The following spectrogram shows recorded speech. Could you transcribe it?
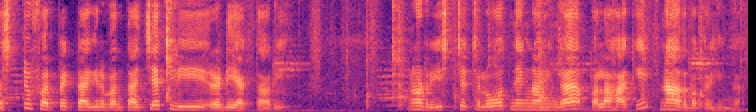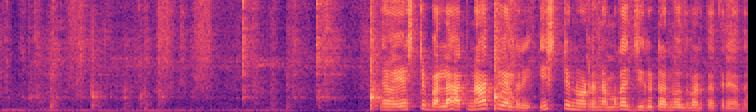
ಅಷ್ಟು ಪರ್ಫೆಕ್ಟ್ ಆಗಿರುವಂಥ ಚಕ್ಲಿ ರೆಡಿ ಆಗ್ತಾವೆ ರೀ ನೋಡಿರಿ, ಇಷ್ಟು ಚಲೋ ಹೊತ್ನಾಗ ನಾವು ಹಿಂಗೆ ಬಲ ಹಾಕಿ ನಾದ್ಬೇಕ್ರಿ ಹಿಂಗೆ. ನಾವು ಎಷ್ಟು ಬಲ ಹಾಕಿ ನಾದ್ತೀವಲ್ಲ ರೀ ಇಷ್ಟು ನೋಡ್ರಿ ನಮಗೆ ಜಿಗಟ್ ಅನ್ನೋದು ಬರ್ತೈತೆ ರೀ ಅದು.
